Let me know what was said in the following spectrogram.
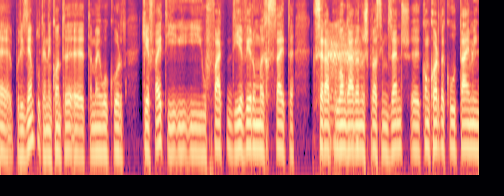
eh, por exemplo, tendo em conta uh, também o acordo que é feito e, e, e, o facto de haver uma receita que será prolongada nos próximos anos, uh, concorda com o timing?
